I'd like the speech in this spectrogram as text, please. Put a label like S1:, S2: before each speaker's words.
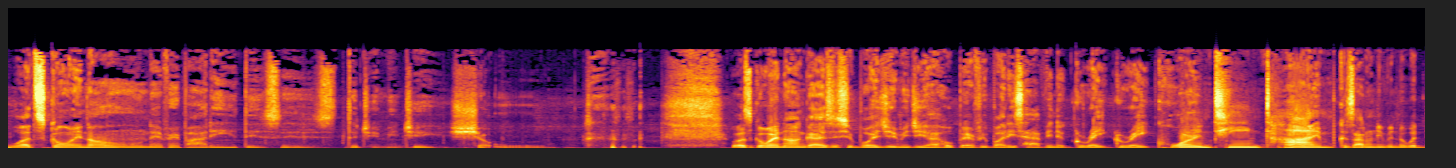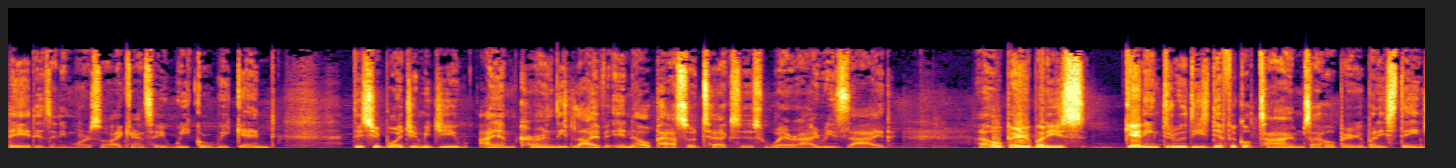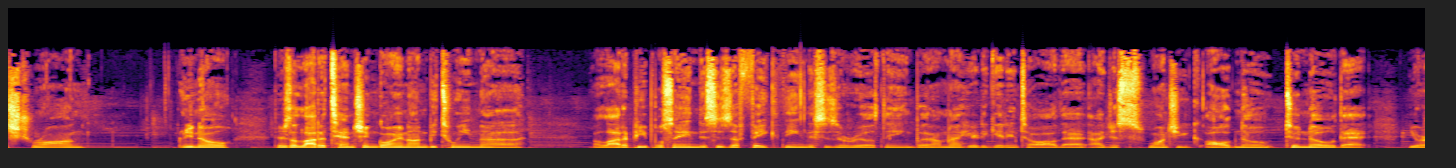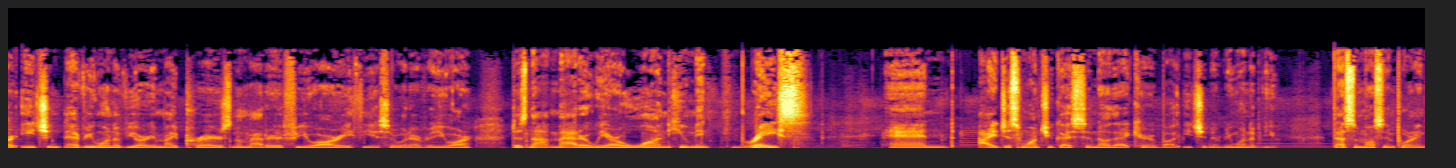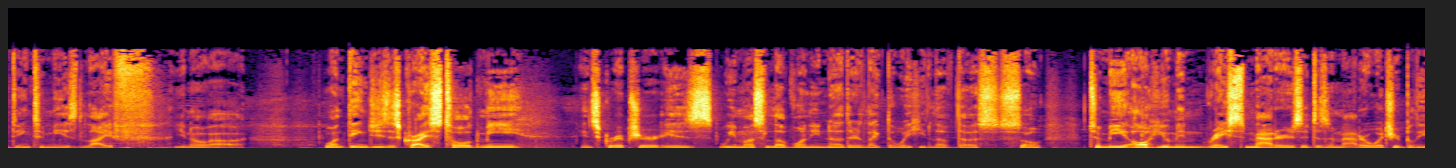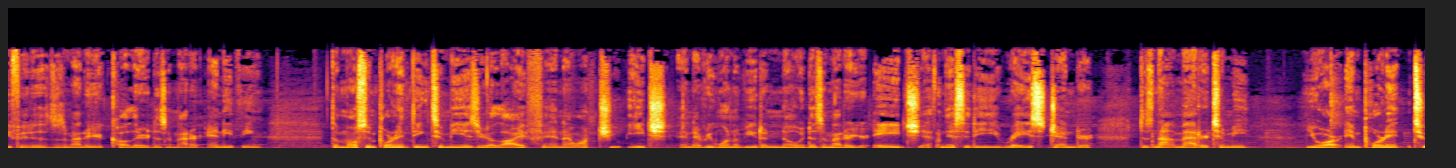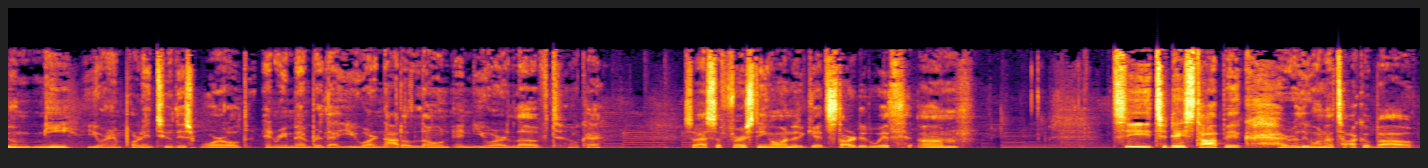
S1: What's going on, everybody? This is the Jimmy G Show. What's going on, guys? It's your boy Jimmy G. I hope everybody's having a great, great quarantine time because I don't even know what day it is anymore, so I can't say week or weekend. This is your boy Jimmy G. I am currently live in El Paso, Texas, where I reside. I hope everybody's getting through these difficult times. I hope everybody's staying strong you know, there's a lot of tension going on between uh, a lot of people saying this is a fake thing, this is a real thing, but I'm not here to get into all that. I just want you all know to know that you are each and every one of you are in my prayers, no matter if you are atheist or whatever you are. Does not matter. We are one human race, and I just want you guys to know that I care about each and every one of you. That's the most important thing to me is life. You know, uh, one thing Jesus Christ told me in scripture is we must love one another like the way he loved us. So to me all human race matters. It doesn't matter what your belief is. It doesn't matter your color, it doesn't matter anything. The most important thing to me is your life and I want you each and every one of you to know it doesn't matter your age, ethnicity, race, gender, does not matter to me. You are important to me. You are important to this world. And remember that you are not alone and you are loved. Okay. So that's the first thing I wanted to get started with. Um, see, today's topic, I really want to talk about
